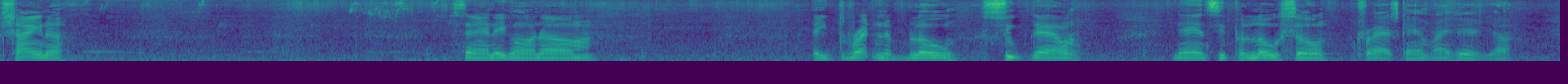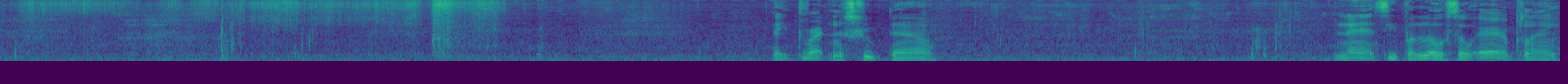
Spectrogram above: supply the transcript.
China saying they gonna um, they threatened to blow, shoot down Nancy Pelosi trash can right here, y'all. They threatened to shoot down Nancy Pelosi airplane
